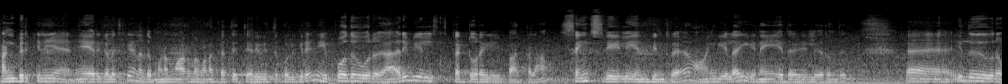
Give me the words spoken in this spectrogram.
அன்பிற்கினிய நேயர்களுக்கு எனது மனமார்ந்த வணக்கத்தை தெரிவித்துக் கொள்கிறேன். இப்போது ஒரு அறிவியல் கட்டுரையை பார்க்கலாம். சயின்ஸ் டெய்லி என்கின்ற ஆங்கில இணைய இதழிலிருந்து இது ஒரு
